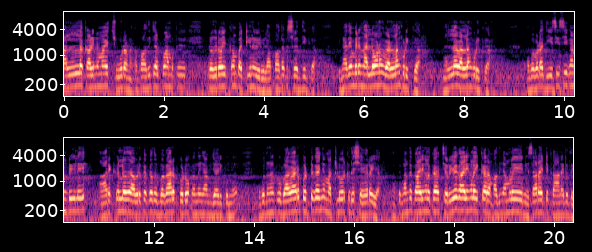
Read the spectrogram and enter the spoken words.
നല്ല കഠിനമായ ചൂടാണ്. അപ്പോൾ അത് ചിലപ്പോൾ നമുക്ക് പ്രതിരോധിക്കാൻ പറ്റിയെന്ന് വരില്ല. അപ്പോൾ അതൊക്കെ ശ്രദ്ധിക്കുക. പിന്നെ അതേമാതിരി നല്ലോണം വെള്ളം കുടിക്കുക. നല്ല വെള്ളം കുടിക്കുക. അപ്പോൾ ഇവിടെ ജി സി സി കൺട്രിയിൽ ആരൊക്കെ ഉള്ളത് അവർക്കൊക്കെ അത് ഉപകാരപ്പെടും എന്ന് ഞാൻ വിചാരിക്കുന്നു. അപ്പോൾ നിങ്ങൾക്ക് ഉപകാരപ്പെട്ട് കഴിഞ്ഞാൽ മറ്റുള്ളവർക്ക് ഇത് ഷെയർ ചെയ്യാം. അപ്പോൾ ഇങ്ങനത്തെ കാര്യങ്ങളൊക്കെ ചെറിയ കാര്യങ്ങളായിക്കാരം അത് നമ്മൾ നിസാറായിട്ട് കാണരുത്.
